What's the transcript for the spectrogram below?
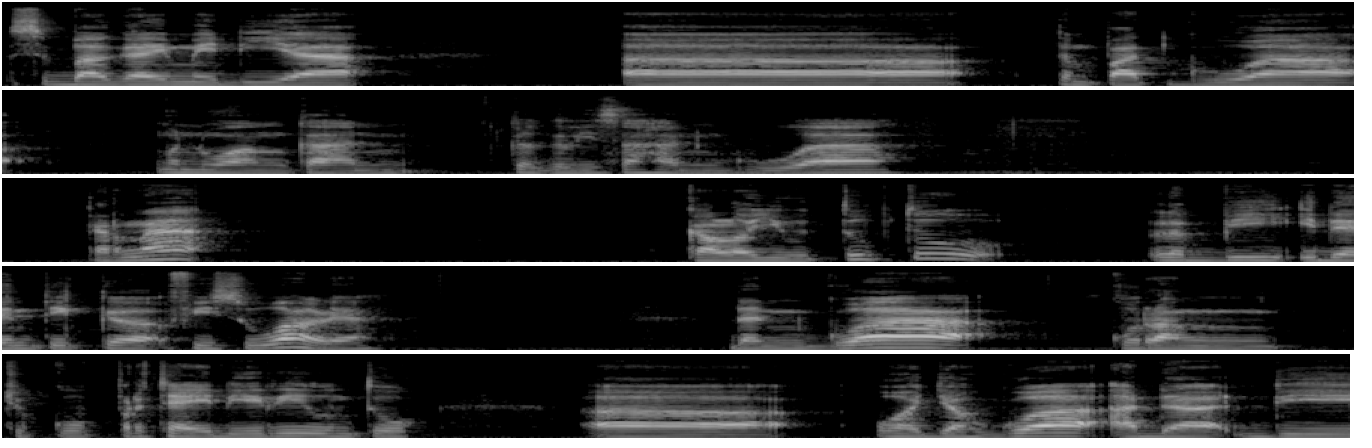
sebagai media uh, tempat gue menuangkan kegelisahan gue karena kalau YouTube tuh lebih identik ke visual ya. Dan gue kurang cukup percaya diri untuk uh, wajah gue ada di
